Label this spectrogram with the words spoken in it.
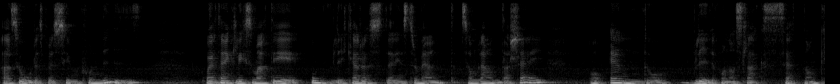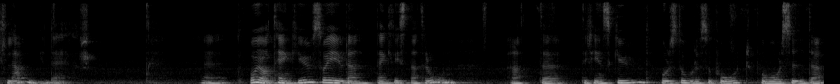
alltså ordet för symfoni. Och jag tänker liksom att det är olika röster, instrument som blandar sig och ändå blir det på något slags sätt någon klang där. Eh, och jag tänker ju, så är ju den, den kristna tron, att eh, det finns Gud, vår store support, på vår sida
